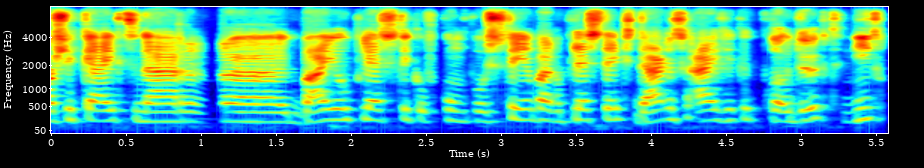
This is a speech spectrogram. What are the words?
Als je kijkt naar uh, bioplastic of composteerbare plastics, daar is eigenlijk het product niet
